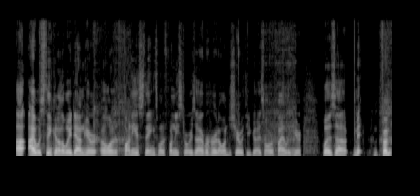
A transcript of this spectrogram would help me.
Uh, I was thinking on the way down here, uh, one of the funniest things, one of the funniest stories I ever heard, I wanted to share with you guys while we're filing here, was uh, from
